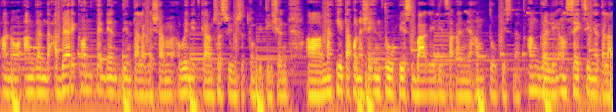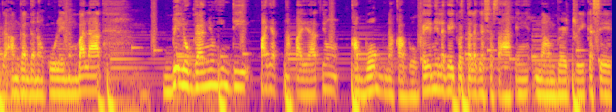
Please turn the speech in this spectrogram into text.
ano, ang ganda, very confident din talaga siya when it comes sa swimsuit competition. Um, nakita ko na siya in two-piece, bagay din sa kanya ang two-piece na to. Ang galing, ang sexy niya talaga, ang ganda ng kulay ng balat, bilugan yung hindi payat na payat, yung kabog na kabog. Kaya nilagay ko talaga siya sa aking number 3 kasi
